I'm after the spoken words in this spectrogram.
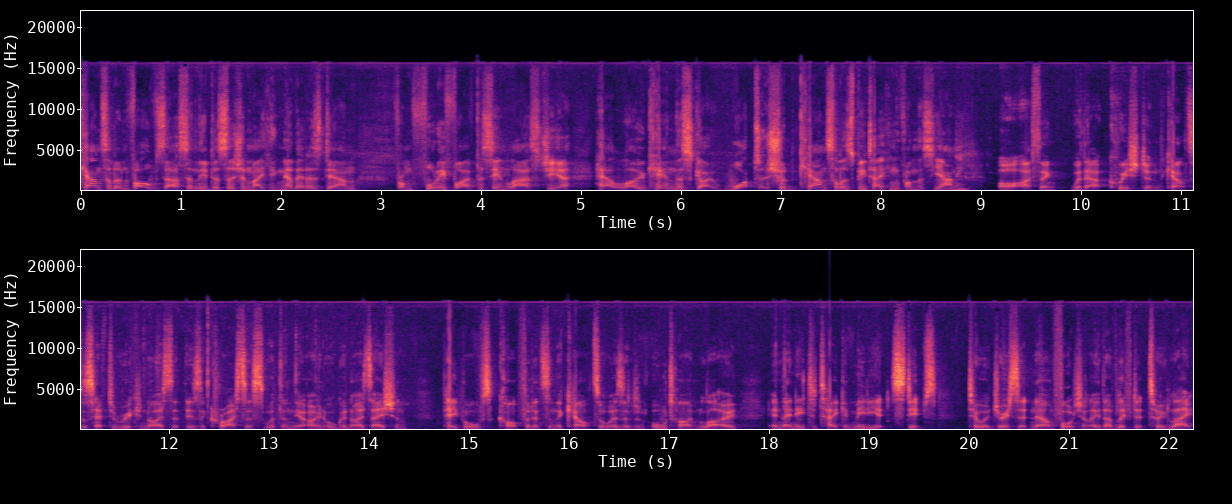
Council involves us in their decision making. Now, that is down from 45% last year. How low can this go? What should councillors be taking from this, Yani? Oh, I think without question, the councils have to recognise that there's a crisis within their own organisation. People's confidence in the council is at an all time low, and they need to take immediate steps to address it. Now, unfortunately, they've left it too late.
